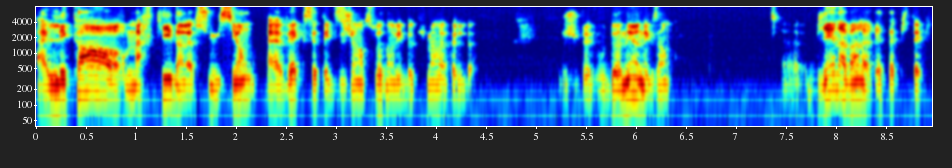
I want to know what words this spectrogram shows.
à l'écart marqué dans la soumission avec cette exigence-là dans les documents d'appel d'offres. Je vais vous donner un exemple. Euh, bien avant l'arrêt Tapitec,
